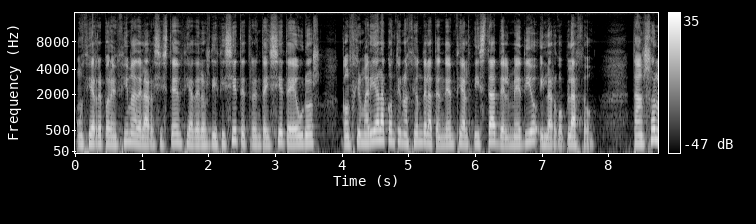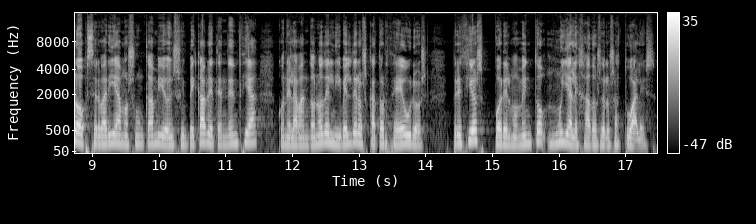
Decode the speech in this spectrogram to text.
Un cierre por encima de la resistencia de los 17,37 euros confirmaría la continuación de la tendencia alcista del medio y largo plazo tan solo observaríamos un cambio en su impecable tendencia con el abandono del nivel de los 14 euros, precios por el momento muy alejados de los actuales.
